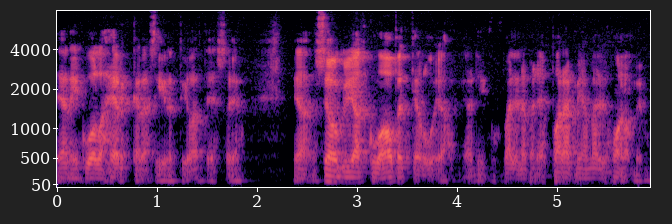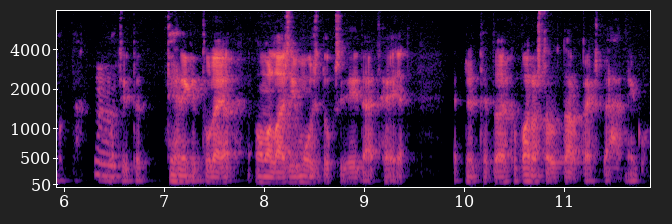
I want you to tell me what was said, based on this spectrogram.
ja niin kuin olla herkkänä siinä tilanteessa. Ja, ja se on kyllä jatkuvaa opettelua ja, ja niin kuin välillä menee paremmin ja välillä huonommin, mutta, mm. mutta sitten tietenkin tulee omanlaisia muistutuksia siitä, että hei, että, että nyt et ole ehkä panostanut tarpeeksi tähän niin kuin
